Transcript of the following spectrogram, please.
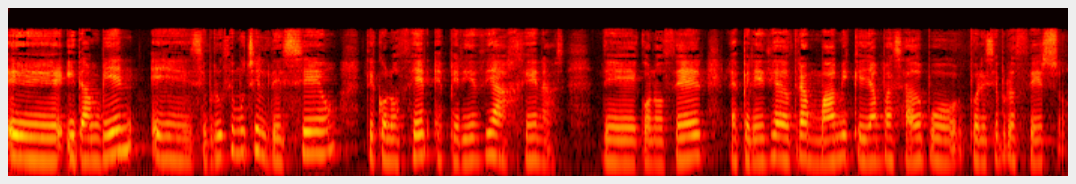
Y también se produce mucho el deseo de conocer experiencias ajenas, de conocer la experiencia de otras mamis que ya han pasado por, ese proceso.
